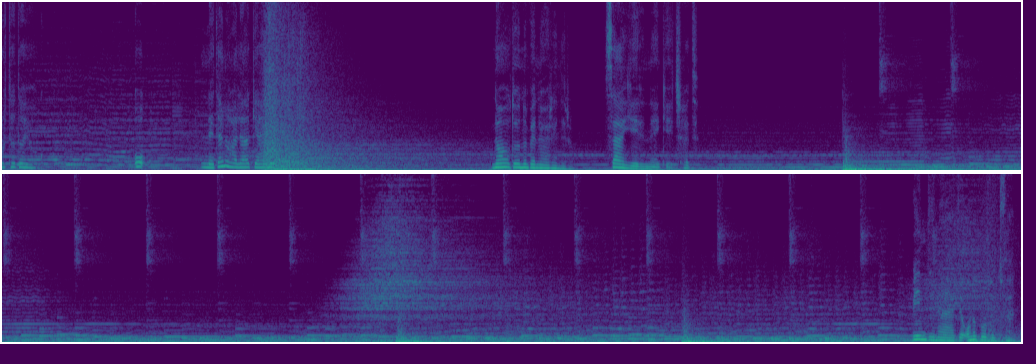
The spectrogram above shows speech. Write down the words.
Ortada yok. O neden hala gelmedi? Ne olduğunu ben öğrenirim. Sen yerine geç hadi. Nerede? Onu bul lütfen.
